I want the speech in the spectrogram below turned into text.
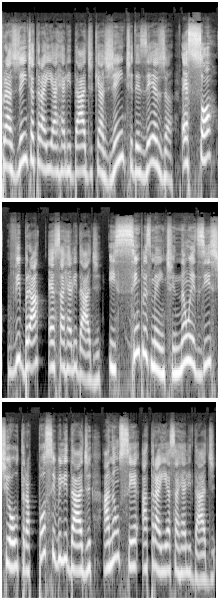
para a gente atrair a realidade que a gente deseja, é só vibrar essa realidade. E simplesmente não existe outra possibilidade a não ser atrair essa realidade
